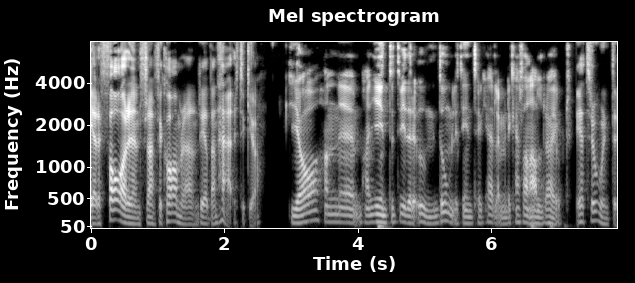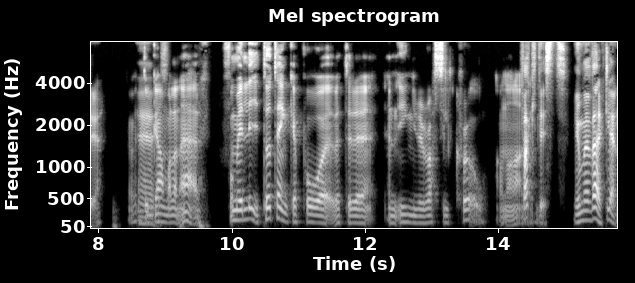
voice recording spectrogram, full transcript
erfaren framför kameran redan här, tycker jag. Ja, han, eh, han ger inte ett vidare ungdomligt intryck heller, men det kanske han aldrig har gjort. Jag tror inte det. Jag vet inte hur Eh, gammal han är. Får mig lite att tänka på, vet du en yngre Russell Crowe. Av någon anledning. Faktiskt. Jo, men verkligen.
